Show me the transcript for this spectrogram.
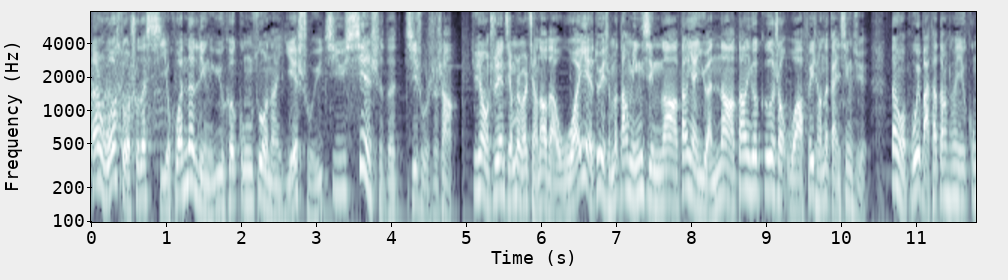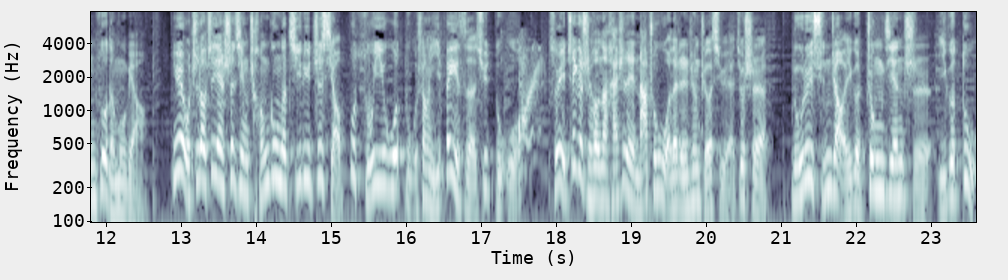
但是我所说的喜欢的领域和工作呢，也属于基于现实的基础之上。就像我之前节目里面讲到的，我也对什么当明星啊、当演员呐、当一个歌手啊，非常的感兴趣，但我不会把它当成一个工作的目标。因为我知道这件事情成功的几率之小，不足以我赌上一辈子去赌，所以这个时候呢，还是得拿出我的人生哲学，就是努力寻找一个中间值，一个度。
